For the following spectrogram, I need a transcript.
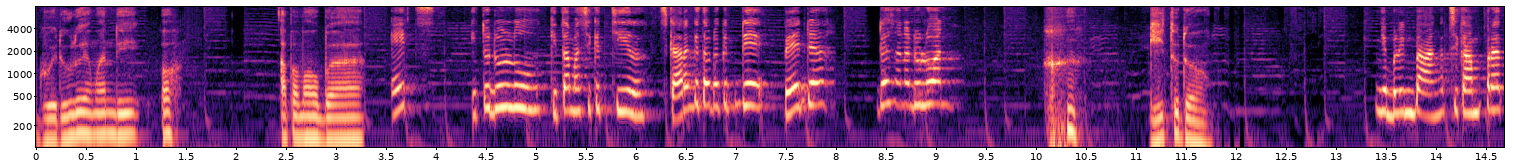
Gue dulu yang mandi. Oh, apa mau ba? Eits, Itu dulu, kita masih kecil. Sekarang kita udah gede, beda. Udah sana duluan. Gitu dong. Nyebelin banget sih kampret.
